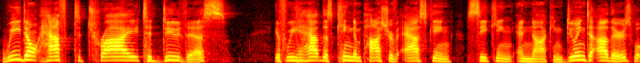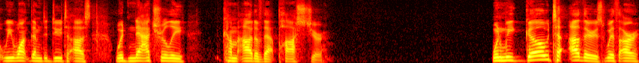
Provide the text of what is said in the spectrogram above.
We don't have to try to do this if we have this kingdom posture of asking, seeking, and knocking. Doing to others what we want them to do to us would naturally come out of that posture. When we go to others with our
